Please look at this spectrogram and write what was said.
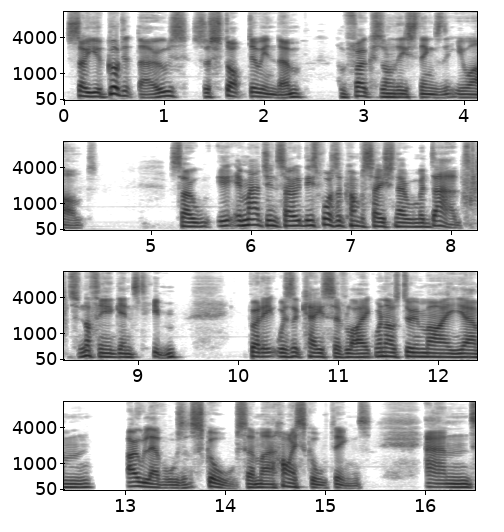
So you're good at those. So stop doing them and focus on these things that you aren't. So imagine, so this was a conversation over with my dad. So nothing against him but it was a case of like when I was doing my um, O levels at school, so my high school things, and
